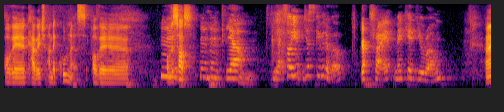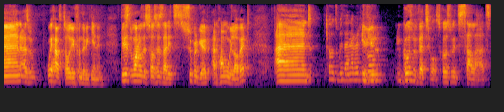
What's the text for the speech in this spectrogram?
of the cabbage and the coolness of the of the sauce. Mhm, Yeah. Yeah. So you just give it a go. Mm. Yeah. Try it. Make it your own. And as we have told you from the beginning, this is one of the sauces that it's super good. At home we love it. And Goes with an if you it goes with vegetables, goes with salads,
